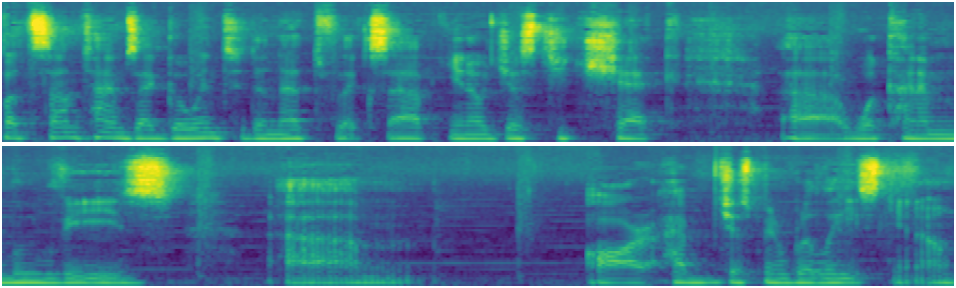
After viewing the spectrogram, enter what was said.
But sometimes I go into the Netflix app, you know, just to check uh, what kind of movies um, are have just been released, you know,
